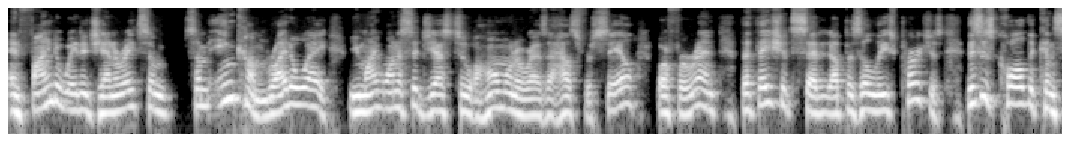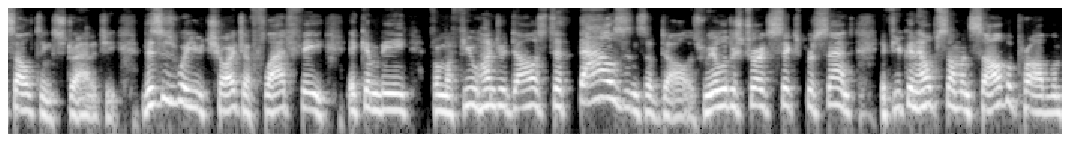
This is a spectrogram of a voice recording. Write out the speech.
and find a way to generate some, some income right away. You might want to suggest to a homeowner who has a house for sale or for rent that they should set it up as a lease purchase. This is called the consulting strategy. This is where you charge a flat fee. It can be from a few hundred dollars to thousands of dollars. Realtors charge 6%. If you can help someone solve a problem,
